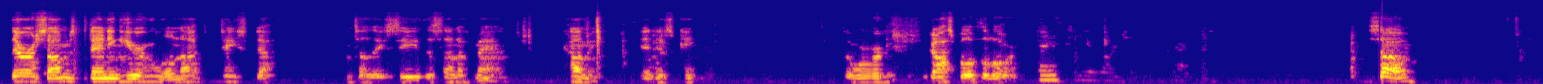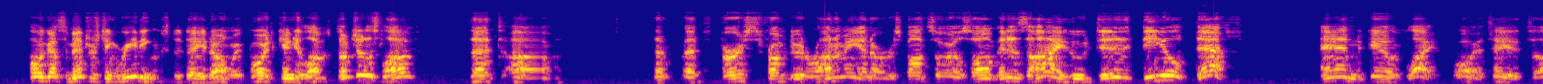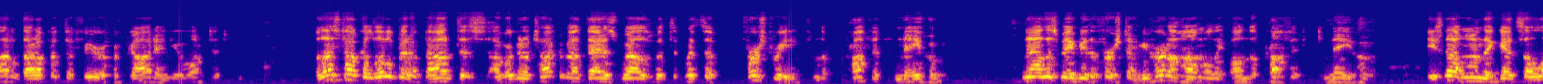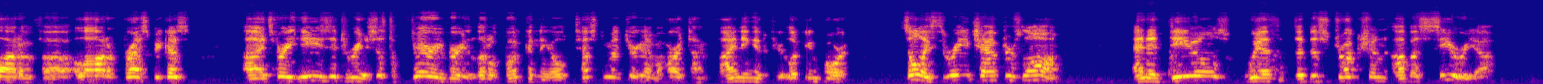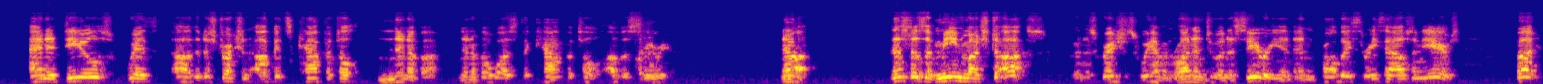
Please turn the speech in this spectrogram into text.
there are some standing here who will not taste death until they see the Son of Man coming in his kingdom. The word, the gospel of the Lord. Thanks to you, Lord Jesus Christ. So, Oh, we got some interesting readings today, don't we? Boy, can you love? Don't you just love that uh, that that verse from Deuteronomy and our responsorial psalm? It is I who did deal death and give life. Boy, I tell you, that'll, that'll put the fear of God in you, won't it? But let's talk a little bit about this. Uh, we're going to talk about that as well as with the, with the first reading from the prophet Nahum. Now, this may be the first time you heard a homily on the prophet Nahum he's not one that gets a lot of uh, a lot of press because uh, it's very easy to read. It's just a very very little book in the Old Testament. You're gonna have a hard time finding it if you're looking for it. It's only three chapters long, and it deals with the destruction of Assyria, and it deals with uh, the destruction of its capital Nineveh. Nineveh was the capital of Assyria. Now, this doesn't mean much to us goodness gracious, we haven't run into an Assyrian in probably 3,000 years. But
